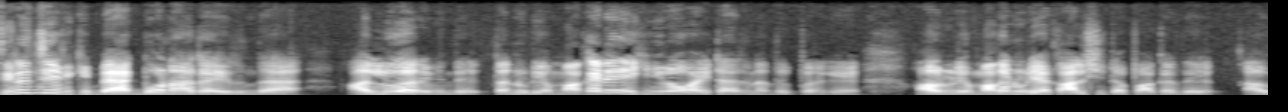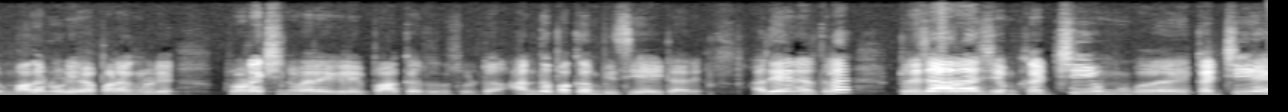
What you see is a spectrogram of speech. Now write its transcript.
சிரஞ்சீவிக்கு பேக் போனாக இருந்த அல்லு அரவிந்த் தன்னுடைய மகனே ஹீரோ ஆயிட்டாருன்னது பிறகு அவருடைய மகனுடைய கால்ஷீட்டை பார்க்கறது அவர் மகனுடைய படங்களுடைய ப்ரொடக்ஷன் வேலைகளை பார்க்கறதுன்னு சொல்லிட்டு அந்த பக்கம் பிஸி ஆயிட்டாரு. அதே நேரத்தில் பிரஜாராஜ்யம் கட்சியும் கட்சியை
